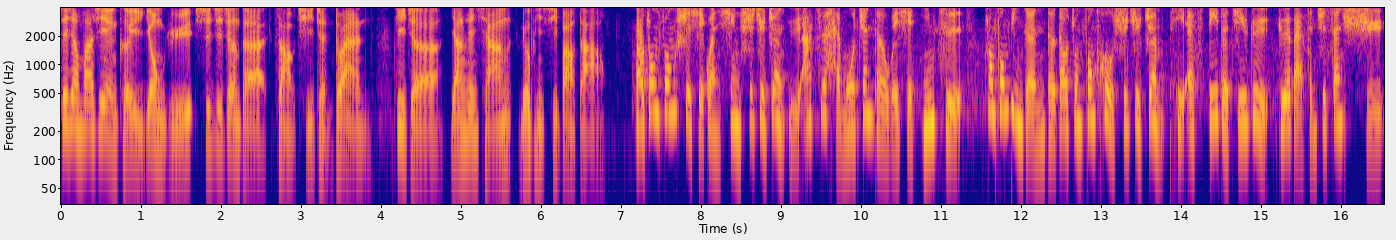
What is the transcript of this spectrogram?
这项发现可以用于失智症的早期诊断。记者杨仁祥、刘品希报道。脑中风是血管性失智症与阿兹海默症的危险因子。中风病人得到中风后失智症 （PSD） 的几率约百分之三十。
